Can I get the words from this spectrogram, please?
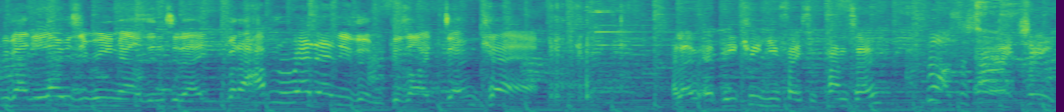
We've had loads of emails in today, but I haven't read any of them because I don't care. Hello, Ed Petrie, new face of Panto. What's the Richie?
